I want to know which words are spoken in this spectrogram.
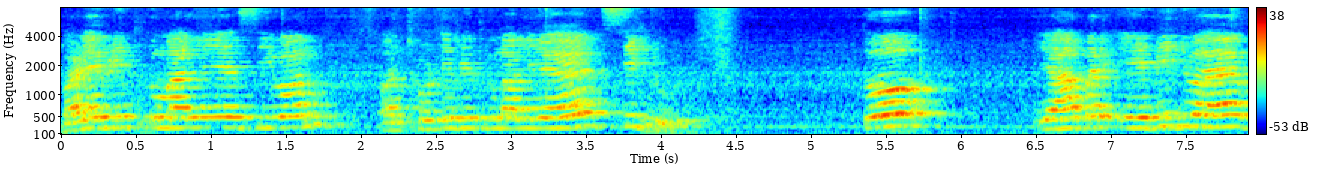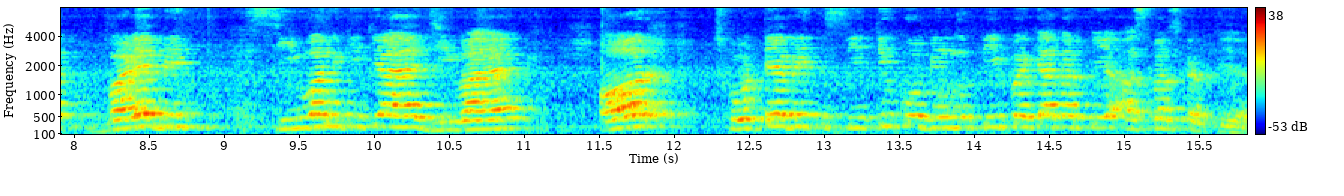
बड़े वृत्त को मान लिए C1 और छोटे वृत्त को मान लिए है C2 तो यहाँ पर बी जो है, बड़े वृत्त C1 की क्या है? जीवा है। और छोटे वृत्त C2 को बिंदु P पर क्या करती है? स्पर्श करती है।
